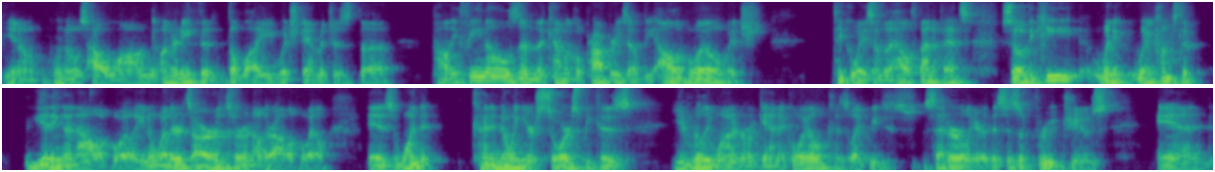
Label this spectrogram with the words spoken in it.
you know who knows how long underneath the, the light which damages the polyphenols and the chemical properties of the olive oil which take away some of the health benefits so the key when it when it comes to getting an olive oil you know whether it's ours or another olive oil is one kind of knowing your source because you really want an organic oil because like we said earlier this is a fruit juice and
